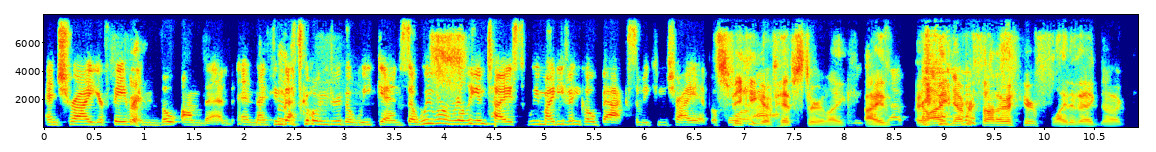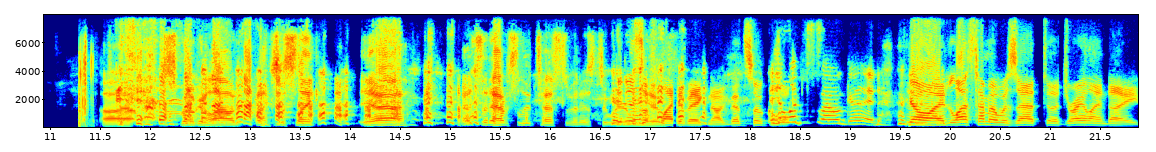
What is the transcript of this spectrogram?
and try your favorite and vote on them. And I think that's going through the weekend. So we were really enticed. We might even go back so we can try it before. Speaking uh, of hipster, like I, I never thought I would hear flight of eggnog uh, spoken aloud. I'm just like, yeah, that's an absolute testament as to where it is a flight of eggnog. That's so cool. It looks so good. no, I, last time I was at uh, Dryland, I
